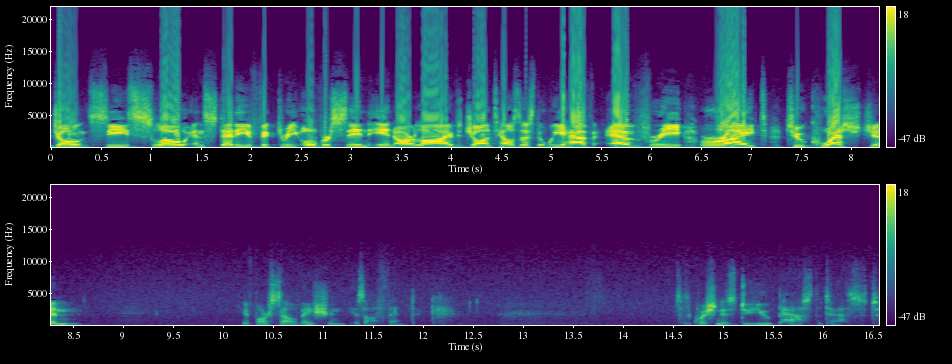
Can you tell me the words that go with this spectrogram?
don't see slow and steady victory over sin in our lives, John tells us that we have every right to question if our salvation is authentic. So the question is do you pass the test?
